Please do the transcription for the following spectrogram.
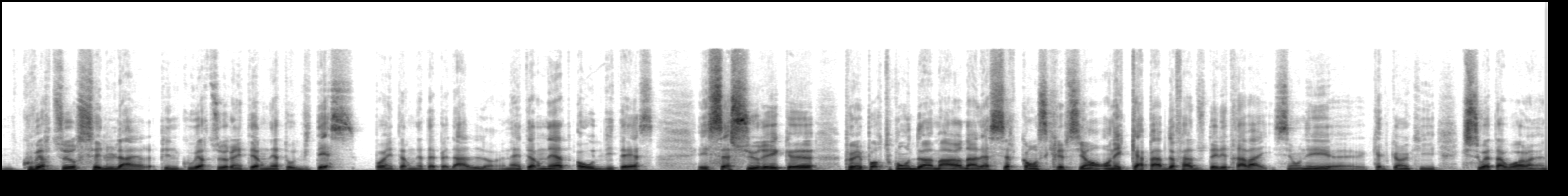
une couverture cellulaire puis une couverture Internet haute vitesse. Pas Internet à pédale, un Internet haute vitesse et s'assurer que peu importe où qu'on demeure dans la circonscription, on est capable de faire du télétravail. Si on est euh, quelqu'un qui, souhaite avoir un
